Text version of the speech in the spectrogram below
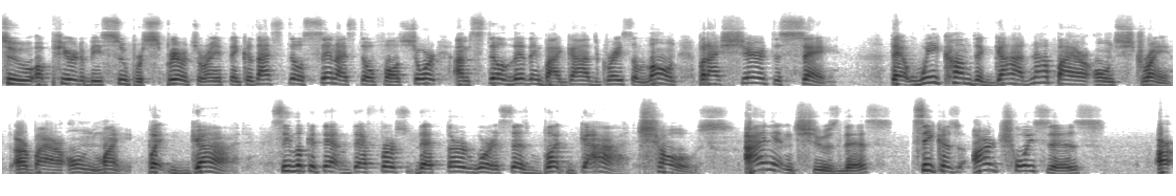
to appear to be super spiritual or anything because I still sin, I still fall short, I'm still living by God's grace alone. But I share it to say that we come to God not by our own strength or by our own might, but God. See, look at that, that first, that third word. It says, but God chose. I didn't choose this. See, because our choices are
